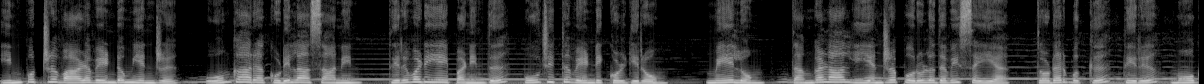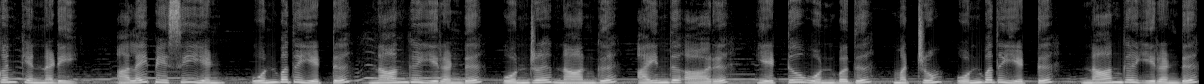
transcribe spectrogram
இன்புற்று வாழ வேண்டும் என்று ஓங்கார குடிலாசானின் திருவடியை பணிந்து பூஜித்து வேண்டிக் கொள்கிறோம். மேலும் தங்களால் இயன்ற பொருளுதவி செய்ய தொடர்புக்கு திரு. மோகன் கென்னடி. அலைபேசி எண் ஒன்பது எட்டு நான்கு இரண்டு ஒன்று நான்கு ஐந்து ஆறு எட்டு ஒன்பது மற்றும் ஒன்பது எட்டு நான்கு இரண்டு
